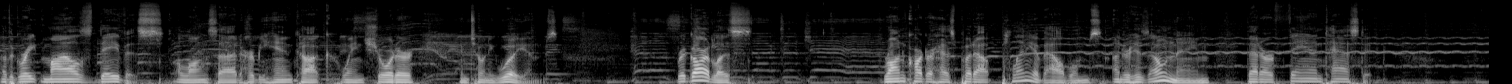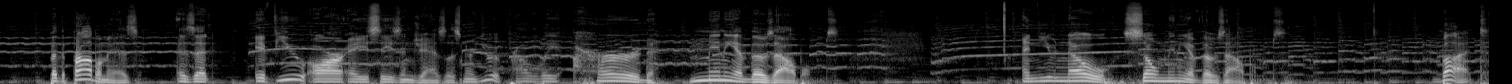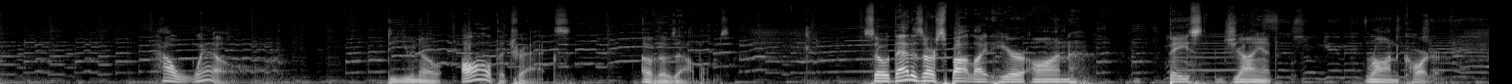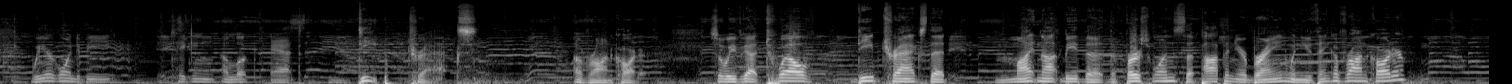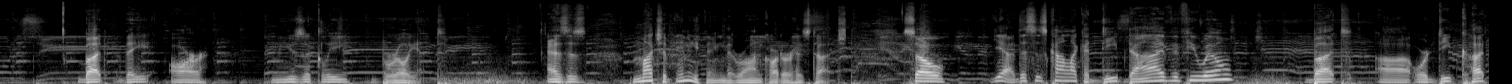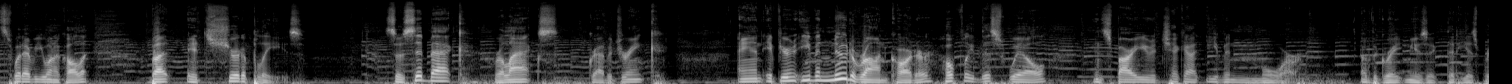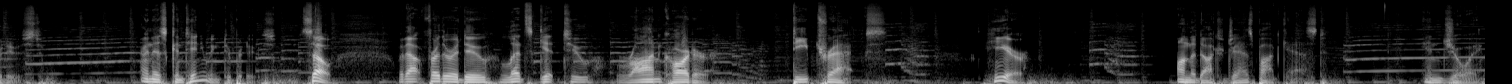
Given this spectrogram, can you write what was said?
of the great Miles Davis, alongside Herbie Hancock, Wayne Shorter, and Tony Williams. Regardless, Ron Carter has put out plenty of albums under his own name that are fantastic. But the problem is, is that if you are a seasoned jazz listener, you have probably heard many of those albums. And you know so many of those albums. But how well do you know all the tracks of those albums? So that is our spotlight here on bass giant Ron Carter. We are going to be taking a look at deep tracks of Ron Carter. So we've got 12 deep tracks that might not be the, the first ones that pop in your brain when you think of Ron Carter, but they are musically brilliant, as is much of anything that Ron Carter has touched. So, yeah, this is kind of like a deep dive, if you will, but uh, or deep cuts, whatever you want to call it, but it's sure to please. So sit back, relax, grab a drink, and if you're even new to Ron Carter, hopefully this will inspire you to check out even more of the great music that he has produced and is continuing to produce. So, without further ado, let's get to Ron Carter Deep Tracks here on the Dr. Jazz Podcast. Enjoy.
